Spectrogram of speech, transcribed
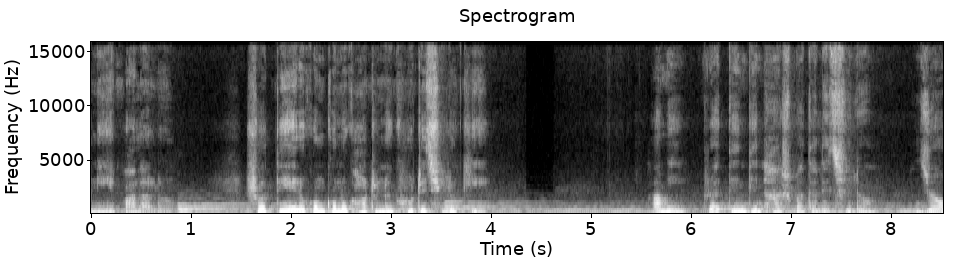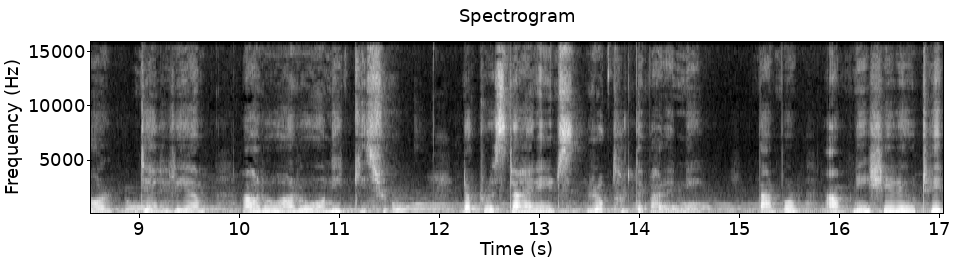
নিয়ে পালালো। সত্যি এরকম কোনো ঘটনা ঘটেছিল কি? আমি প্রায় তিন দিন হাসপাতালে ছিল জ্বর, ড্যালেরিয়াম, আরও আরও অনেক কিছু। ডক্টর স্টাইনিটস রোগ ধরতে পারেননি। তারপর আপনিই সেরে উঠে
